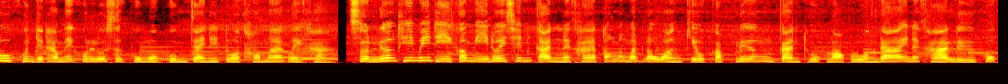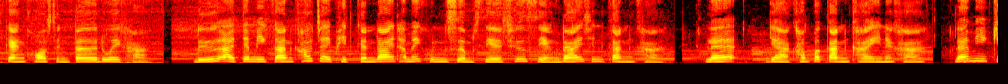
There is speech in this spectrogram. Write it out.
ลูกคุณจะทำให้คุณรู้สึกภูมิอกภูมิใจในตัวเขามากเลยค่ะ ส่วนเรื่องที่ไม่ดีก็มีด้วยเช่นกันนะคะ ต้องระมัดระวังเกี่ยวกับเรื่องการถูกหลอกลวงได้นะคะ หรือพวกแก๊งคอร์เซนเตอร์ด้วยค่ะ หรืออาจจะมีการเข้าใจผิดกันได้ทำให้คุณเสื่อมเสียชื่อเสียงได้เช่นกันค่ะ และอย่าค้ำประกันใครนะคะ และมีเก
